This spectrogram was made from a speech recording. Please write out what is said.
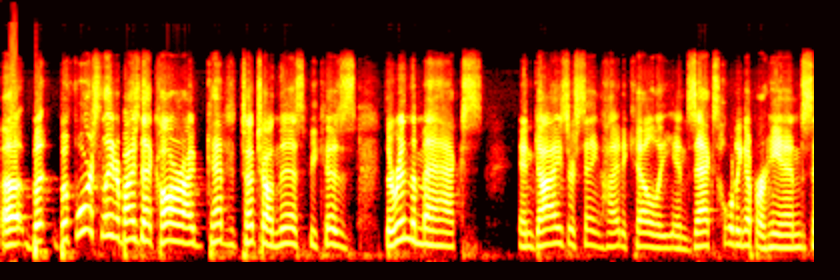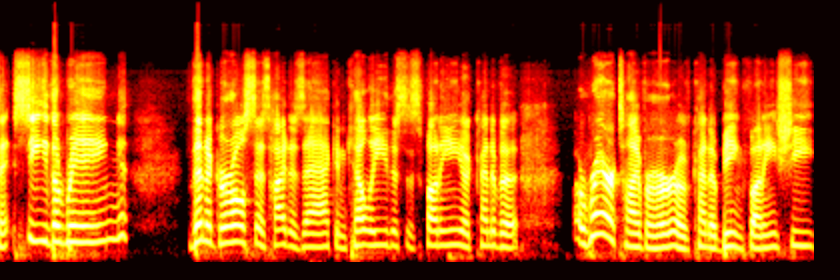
Uh, but before Slater buys that car, I had to touch on this because they're in the Max and guys are saying hi to Kelly, and Zach's holding up her hand, saying, See the ring? Then a girl says hi to Zach, and Kelly, this is funny, a kind of a, a rare time for her of kind of being funny. She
